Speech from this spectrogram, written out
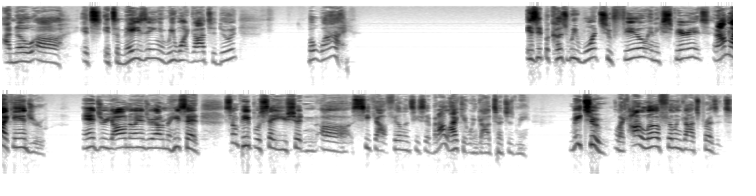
I know uh, it's, it's amazing, and we want God to do it. But why? Is it because we want to feel and experience? And I'm like Andrew. Andrew, y'all know Andrew Edelman. He said, Some people say you shouldn't uh, seek out feelings. He said, But I like it when God touches me. Me too. Like, I love feeling God's presence.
